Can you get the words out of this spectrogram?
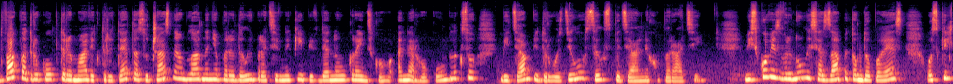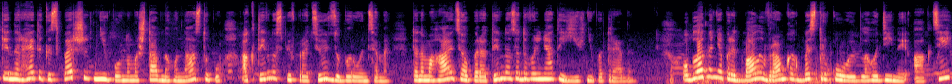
Два квадрокоптери Mavic 3T та сучасне обладнання передали працівники південноукраїнського енергокомплексу бійцям підрозділу Сил спеціальних операцій. Військові звернулися з запитом до ПС, оскільки енергетики з перших днів повномасштабного наступу активно співпрацюють з оборонцями та намагаються оперативно задовольняти їхні потреби. Обладнання придбали в рамках безстрокової благодійної акції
